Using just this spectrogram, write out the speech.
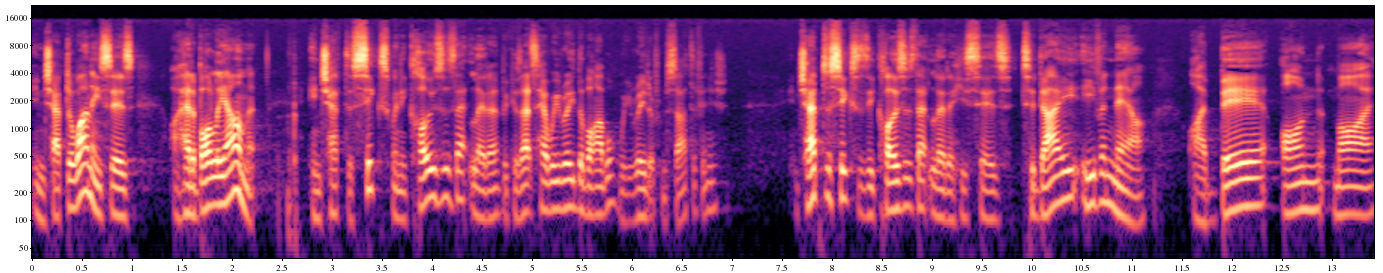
in chapter 1, he says, I had a bodily ailment. In chapter 6, when he closes that letter, because that's how we read the Bible, we read it from start to finish. In chapter 6, as he closes that letter, he says, Today, even now, I bear on my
